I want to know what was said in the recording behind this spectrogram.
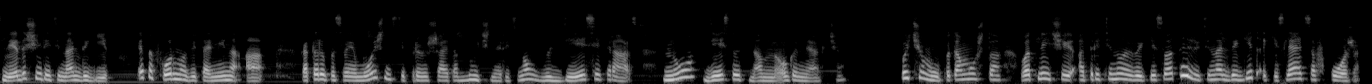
Следующий ретинальдегид – это форма витамина А, который по своей мощности превышает обычный ретинол в 10 раз, но действует намного мягче. Почему? Потому что в отличие от ретиноевой кислоты, ретинальдегид окисляется в коже.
